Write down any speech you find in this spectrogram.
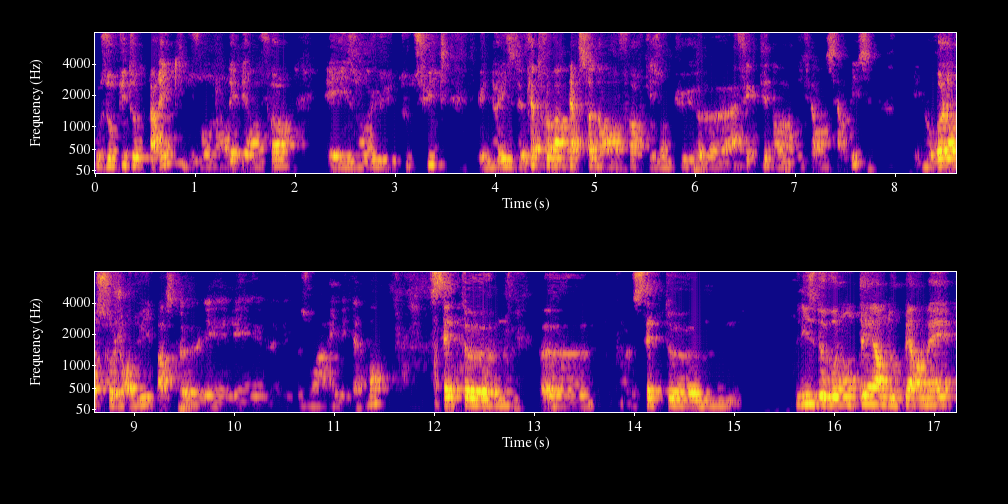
aux hôpitaux de Paris qui nous ont demandé des renforts et ils ont eu tout de suite une liste de 80 personnes en renfort qu'ils ont pu affecter dans leurs différents services. Ils nous relancent aujourd'hui parce que les, besoins arrivent également. Cette, cette liste de volontaires nous permet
